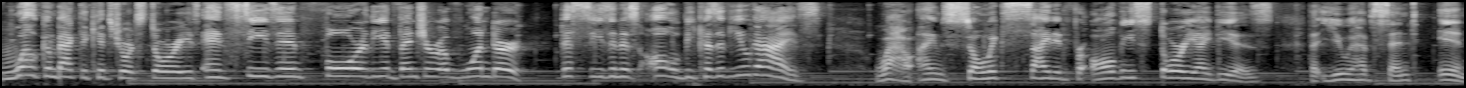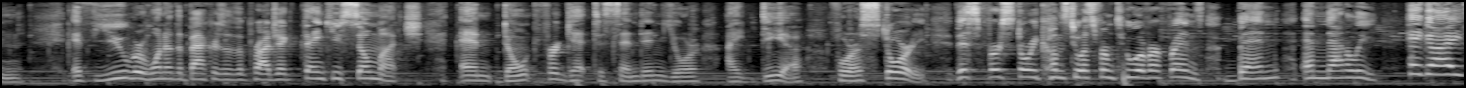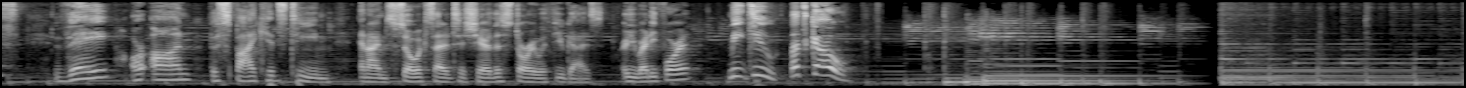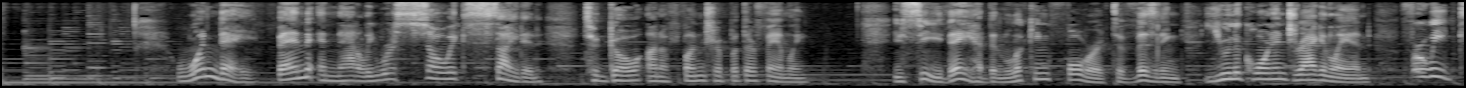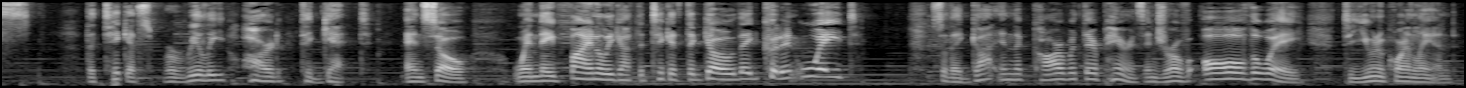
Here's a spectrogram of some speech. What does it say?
Welcome back to Kids Short Stories and Season 4 The Adventure of Wonder. This season is all because of you guys. Wow, I'm so excited for all these story ideas that you have sent in. If you were one of the backers of the project, thank you so much. And don't forget to send in your idea for a story. This first story comes to us from two of our friends, Ben and Natalie. Hey guys! They are on the Spy Kids team, and I'm so excited to share this story with you guys. Are you ready for it? Me too! Let's go! One day, Ben and Natalie were so excited to go on a fun trip with their family. You see, they had been looking forward to visiting Unicorn and Dragonland for weeks. The tickets were really hard to get. And so, when they finally got the tickets to go, they couldn't wait. So they got in the car with their parents and drove all the way to Unicorn Land.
